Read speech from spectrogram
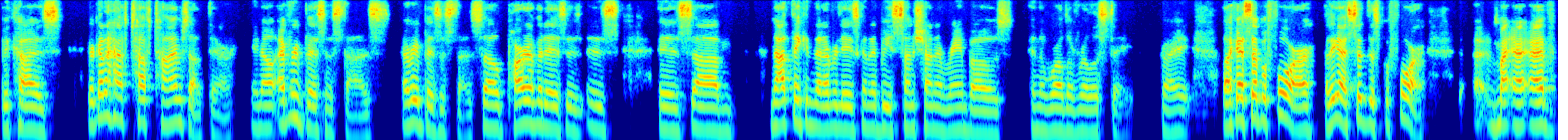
because you're going to have tough times out there. You know, every business does. Every business does. So part of it is is is is um, not thinking that every day is going to be sunshine and rainbows in the world of real estate right? Like I said before, I think I said this before. Uh, my, I have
